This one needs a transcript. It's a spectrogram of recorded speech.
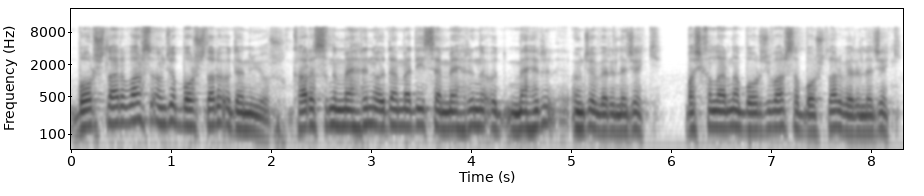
borçları varsa önce borçları ödeniyor. Karısının mehrini ödemediyse mehrini mehir önce verilecek. Başkalarına borcu varsa borçlar verilecek.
